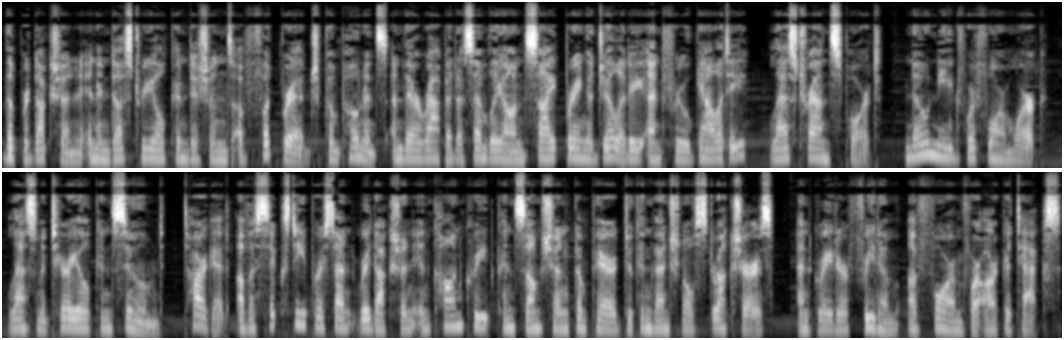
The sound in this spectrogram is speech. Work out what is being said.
the production in industrial conditions of footbridge components and their rapid assembly on site bring agility and frugality, less transport, no need for formwork, less material consumed, target of a 60% reduction in concrete consumption compared to conventional structures, and greater freedom of form for architects.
